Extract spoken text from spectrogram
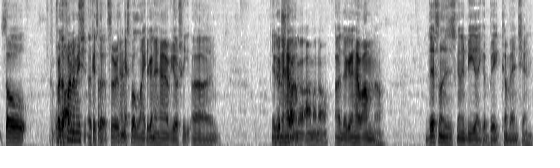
so for Light. the Funimation, okay, so for the Anime Expo Light, you're gonna have Yoshi. Uh, they're gonna have um, Amano. Uh, they're gonna have Amano. This one is just gonna be like a big convention,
